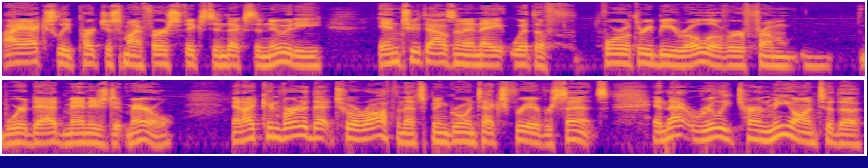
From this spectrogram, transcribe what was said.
I actually purchased my first fixed index annuity in 2008 with a 403b rollover from where dad managed at Merrill. And I converted that to a Roth, and that's been growing tax free ever since. And that really turned me on to the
